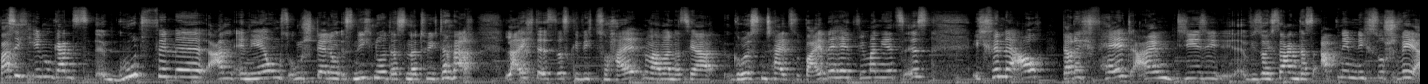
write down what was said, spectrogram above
Was ich eben ganz äh, gut finde an Ernährungsumstellung ist nicht nur, dass es natürlich danach leichter ist, das Gewicht zu halten, weil man das ja größtenteils so beibehält, wie man jetzt ist. Ich finde auch, dadurch fällt einem die, wie soll ich sagen, das Abnehmen nicht so schwer.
